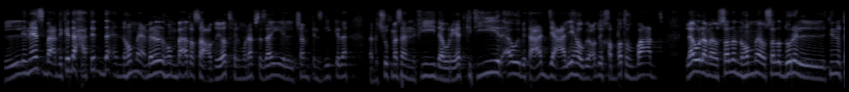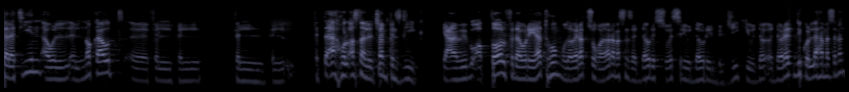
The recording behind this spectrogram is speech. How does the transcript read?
لناس بعد كده هتبدأ إن هم يعملوا لهم بقى تصاعديات في المنافسة زي ال Champions League كده. ما بتشوف مثلا إن في دوريات كتير قوي بتعدي عليها وبيقعدوا يخبطوا في بعض. لو لما يوصلوا إن هم يوصلوا الدور ال 32 أو ال- ال knockout آه، في ال في ال في ال في, ال في التأهل أصلا لل Champions League يعني بيبقوا أبطال في دورياتهم ودوريات صغيرة مثلا زي الدوري السويسري والدوري البلجيكي والدو- والدوريات دي كلها مثلا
